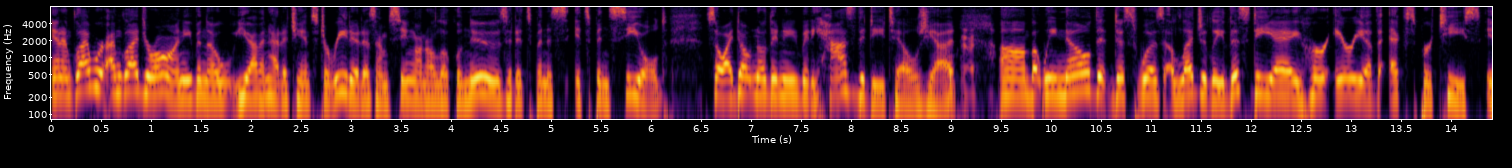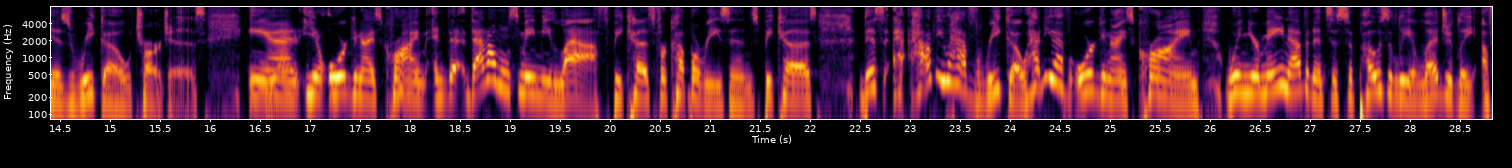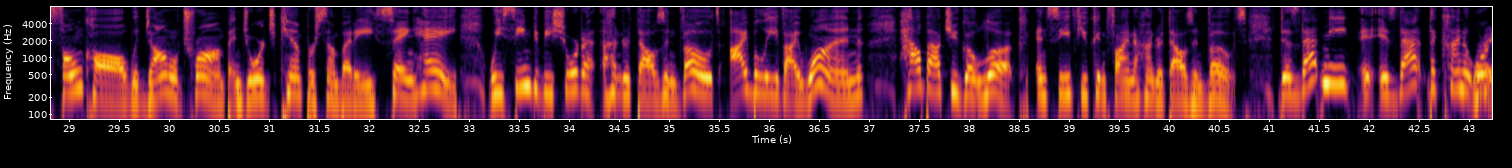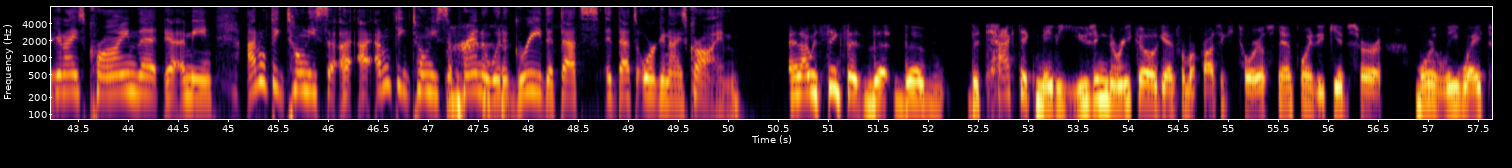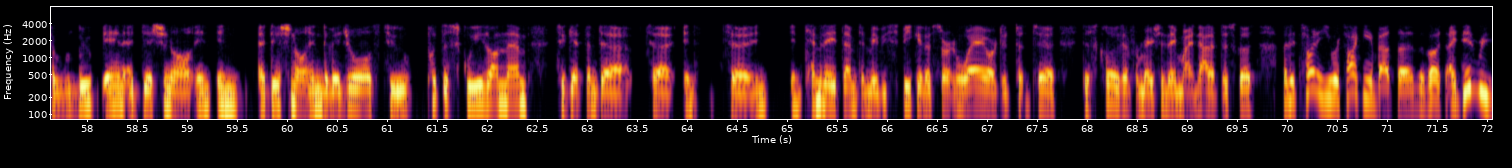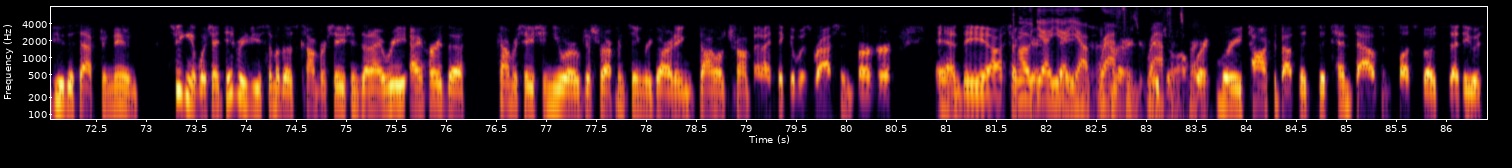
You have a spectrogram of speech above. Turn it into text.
and I'm glad we're I'm glad you're on, even though you haven't had a chance to read it. As I'm seeing on our local news, that it's been a, it's been sealed, so I don't know that anybody has the details yet. Okay. Um, but we know that this was allegedly this DA. Her area of expertise is RICO charges, and Right. you know organized crime, and th- that almost made me laugh because for a couple reasons. Because this, how do you have RICO? How do you have organized crime when your main evidence is supposedly, allegedly, a phone call with Donald Trump and George Kemp or somebody saying, "Hey, we seem to be short a hundred thousand votes. I believe I won. How about you go look and see if you can find a hundred thousand votes?" Does that mean is that the kind of Right. organized crime that I mean? I don't think Tony. I don't think Tony Soprano would agree that that's that's organized crime. And I would think that the the the tactic, maybe using the RICO again from a prosecutorial standpoint, it gives her more leeway to loop in additional in, in additional individuals to put the squeeze on them to get them to to in, to in, intimidate them to maybe speak in a certain way or to, to to disclose information they might not have disclosed. But it's funny you were talking about the the votes. I did review this afternoon. Speaking of which, I did review some of those conversations, and I re I heard the conversation you were just referencing regarding Donald Trump, and I think it was Raffensperger and the uh, Secretary Oh, yeah, yeah, yeah, Raffens- Raffensperger. where, where he talked about the, the 10,000 plus votes that he was.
